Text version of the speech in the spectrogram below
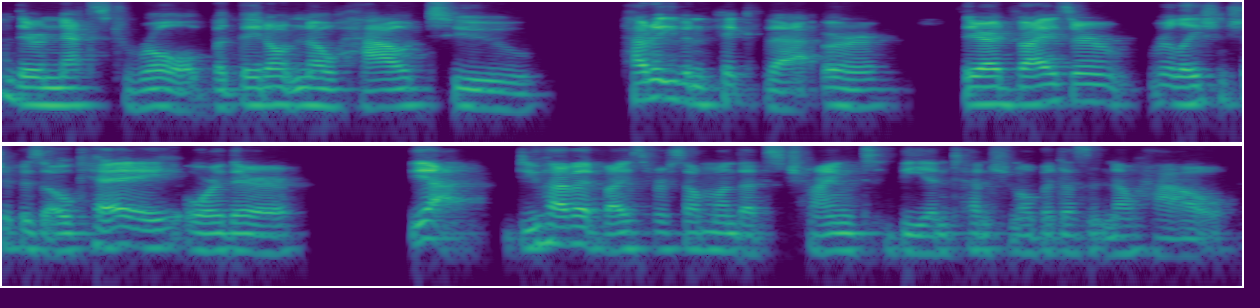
their next role, but they don't know how to how to even pick that or their advisor relationship is okay or they're yeah do you have advice for someone that's trying to be intentional but doesn't know how?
